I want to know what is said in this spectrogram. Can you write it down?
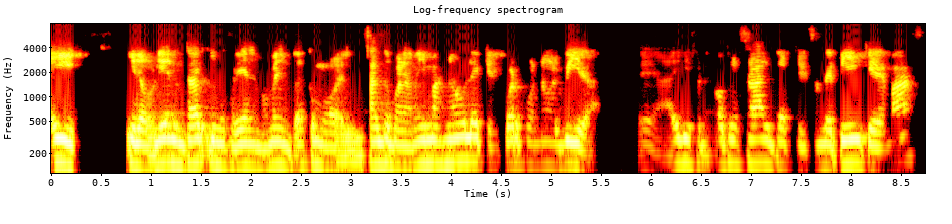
ahí. Y lo volví a intentar y me salía en el momento. Es como el salto para mí más noble que el cuerpo no olvida. Eh, hay diferentes, otros saltos que son de pique y demás.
